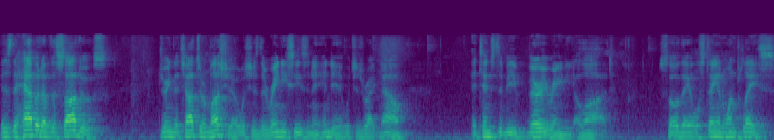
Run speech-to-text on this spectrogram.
Is the habit of the sadhus during the Chaturmasya, which is the rainy season in India, which is right now, it tends to be very rainy a lot. So they will stay in one place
